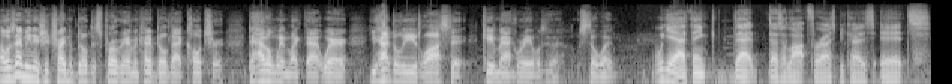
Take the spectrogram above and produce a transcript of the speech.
Uh, what does that mean as you're trying to build this program and kind of build that culture to have a win like that where you had the lead, lost it, came back, were able to still win? Well, yeah, I think that does a lot for us because it's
